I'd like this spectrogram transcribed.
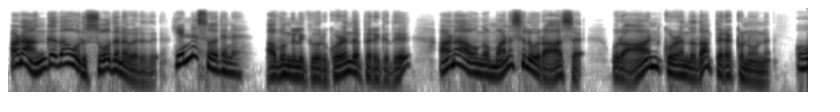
ஆனா அங்கதான் ஒரு சோதனை வருது. என்ன சோதனை? அவங்களுக்கு ஒரு குழந்தை பிறகுது ஆனா அவங்க மனசுல ஒரு ஆசை ஒரு ஆண் குழந்தை தான் பிறக்கணும்னு. ஓ!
